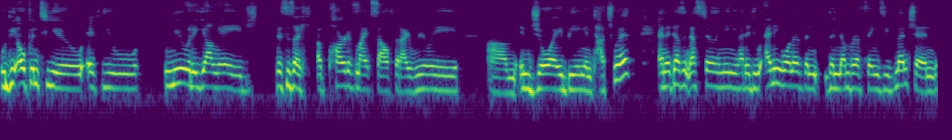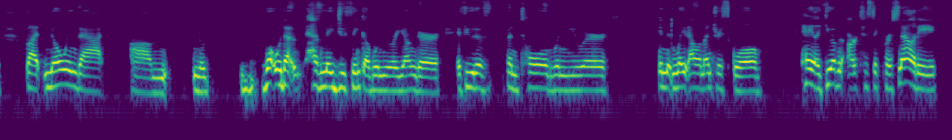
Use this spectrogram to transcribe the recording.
would be open to you if you knew at a young age this is a, a part of myself that i really um, enjoy being in touch with. And it doesn't necessarily mean you had to do any one of the, the number of things you've mentioned, but knowing that, um, you know, what would that have made you think of when you were younger? If you'd have been told when you were in late elementary school hey like you have an artistic personality.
